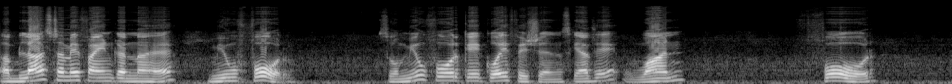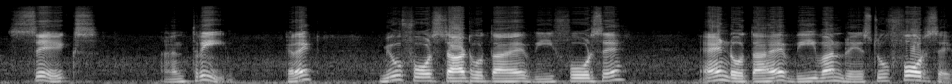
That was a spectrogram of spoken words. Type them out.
अब लास्ट हमें फाइंड करना है mu four so mu four के कोएफिशिएंट्स क्या थे? One four six and three correct mu four start होता है वी फोर से एंड होता है V one raise to four से.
